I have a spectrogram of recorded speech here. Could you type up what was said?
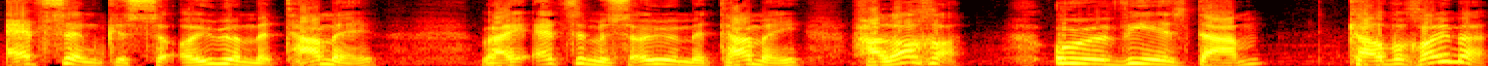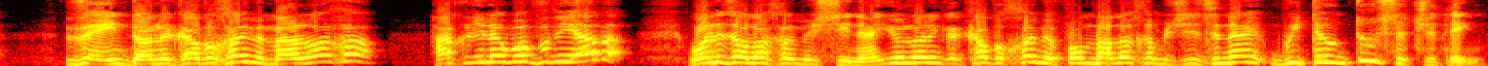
etzem kesoira matame. Right, etzem kesoira matame halacha. Uravias dam, kal v'choyma. Vein dona kal v'choyma, malacha. How can you know one from the other? One is halacha mishina. Eh? You're learning a kal v'choyma from the halacha mishina. We don't do such a thing.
